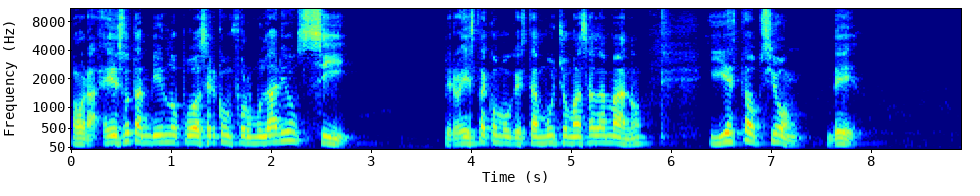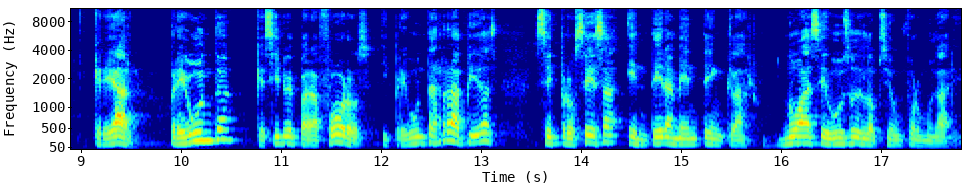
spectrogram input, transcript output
Ahora, ¿eso también lo puedo hacer con formulario? Sí, pero esta como que está mucho más a la mano, y esta opción de crear pregunta, que sirve para foros y preguntas rápidas, se procesa enteramente en Classroom. No hace uso de la opción formulario.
